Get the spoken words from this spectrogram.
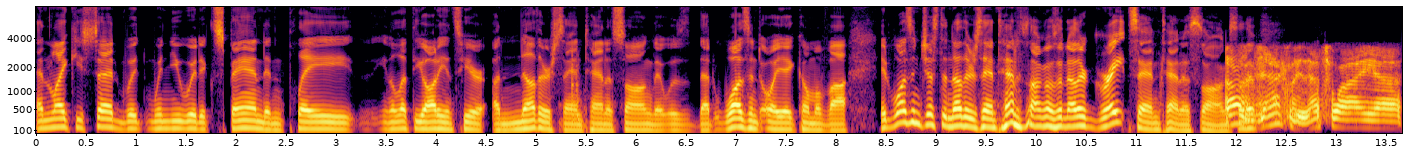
And like you said, when you would expand and play, you know, let the audience hear another Santana song that was that wasn't Oye Como Va. It wasn't just another Santana song; it was another great Santana song. Oh, so that, exactly. That's why uh,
